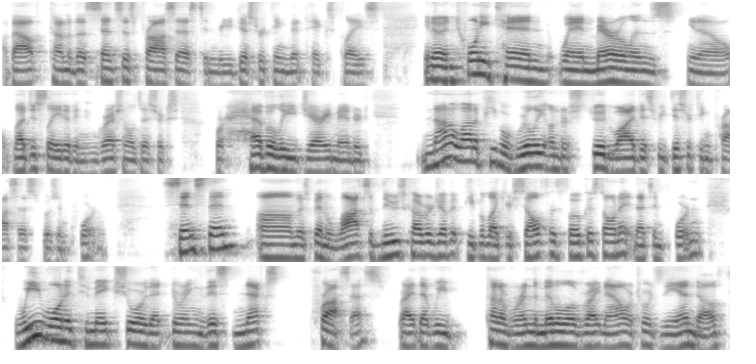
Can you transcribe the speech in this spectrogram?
about kind of the census process and redistricting that takes place. You know, in 2010, when Maryland's you know legislative and congressional districts were heavily gerrymandered, not a lot of people really understood why this redistricting process was important. Since then, um, there's been lots of news coverage of it. People like yourself have focused on it, and that's important. We wanted to make sure that during this next process, right, that we kind of are in the middle of right now or towards the end of,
